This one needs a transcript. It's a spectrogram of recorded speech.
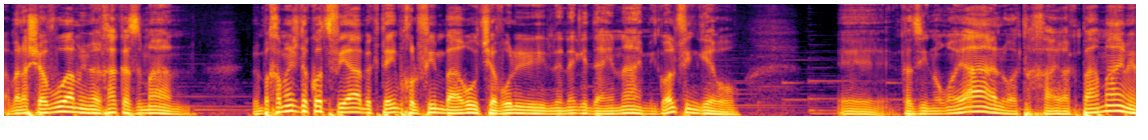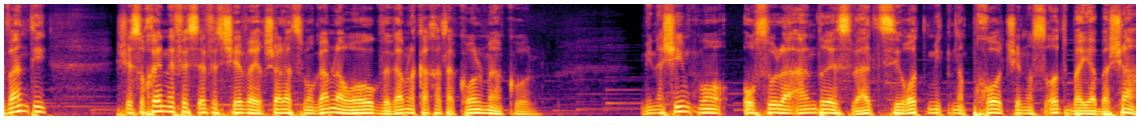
אבל השבוע ממרחק הזמן, ובחמש דקות צפייה בקטעים חולפים בערוץ שעברו לי לנגד העיניים מגולפינגר או אה, קזינו רויאל, או אתה חי רק פעמיים, הבנתי שסוכן 007 הרשה לעצמו גם להרוג וגם לקחת הכל מהכל. מנשים כמו אורסולה אנדרס ועד סירות מתנפחות שנוסעות ביבשה.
